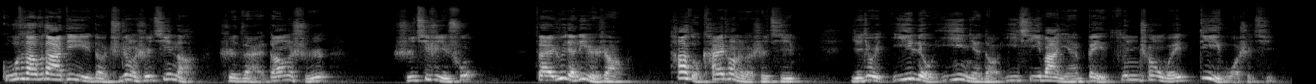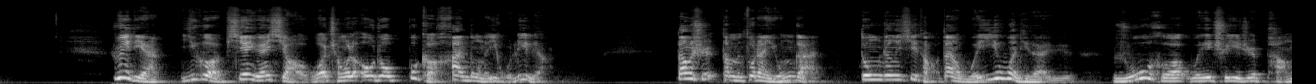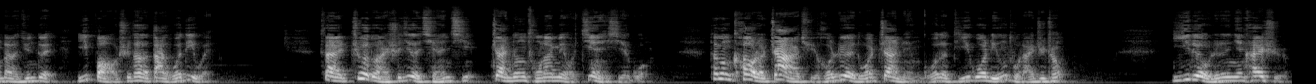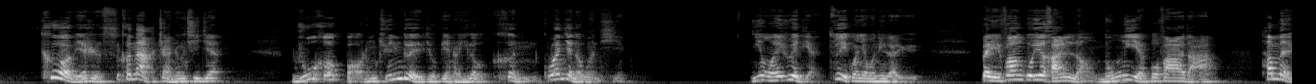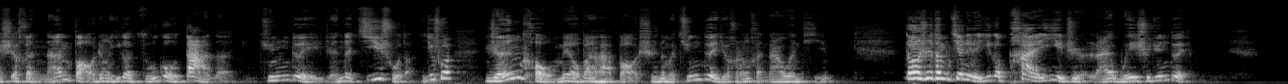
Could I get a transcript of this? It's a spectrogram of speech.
古斯塔夫大帝的执政时期呢，是在当时十七世纪初，在瑞典历史上，他所开创这个时期，也就是一六一一年到一七一八年，被尊称为帝国时期。瑞典一个偏远小国，成为了欧洲不可撼动的一股力量。当时他们作战勇敢。东征西讨，但唯一问题在于如何维持一支庞大的军队，以保持他的大国地位。在这段时期的前期，战争从来没有间歇过，他们靠着榨取和掠夺占领国的敌国领土来支撑。一六零零年开始，特别是斯科纳战争期间，如何保证军队就变成一个很关键的问题。因为瑞典最关键问题在于。北方过于寒冷，农业不发达，他们是很难保证一个足够大的军队人的基数的。也就是说，人口没有办法保持，那么军队就成很大问题。当时他们建立了一个派役制来维持军队。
